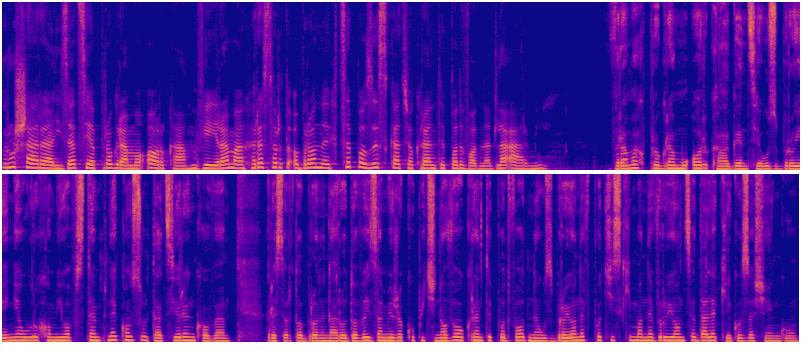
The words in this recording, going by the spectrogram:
Rusza realizacja programu ORKA. W jej ramach resort obrony chce pozyskać okręty podwodne dla armii. W ramach programu ORKA Agencja Uzbrojenia uruchomiła wstępne konsultacje rynkowe. Resort Obrony Narodowej zamierza kupić nowe okręty podwodne uzbrojone w pociski manewrujące dalekiego zasięgu.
